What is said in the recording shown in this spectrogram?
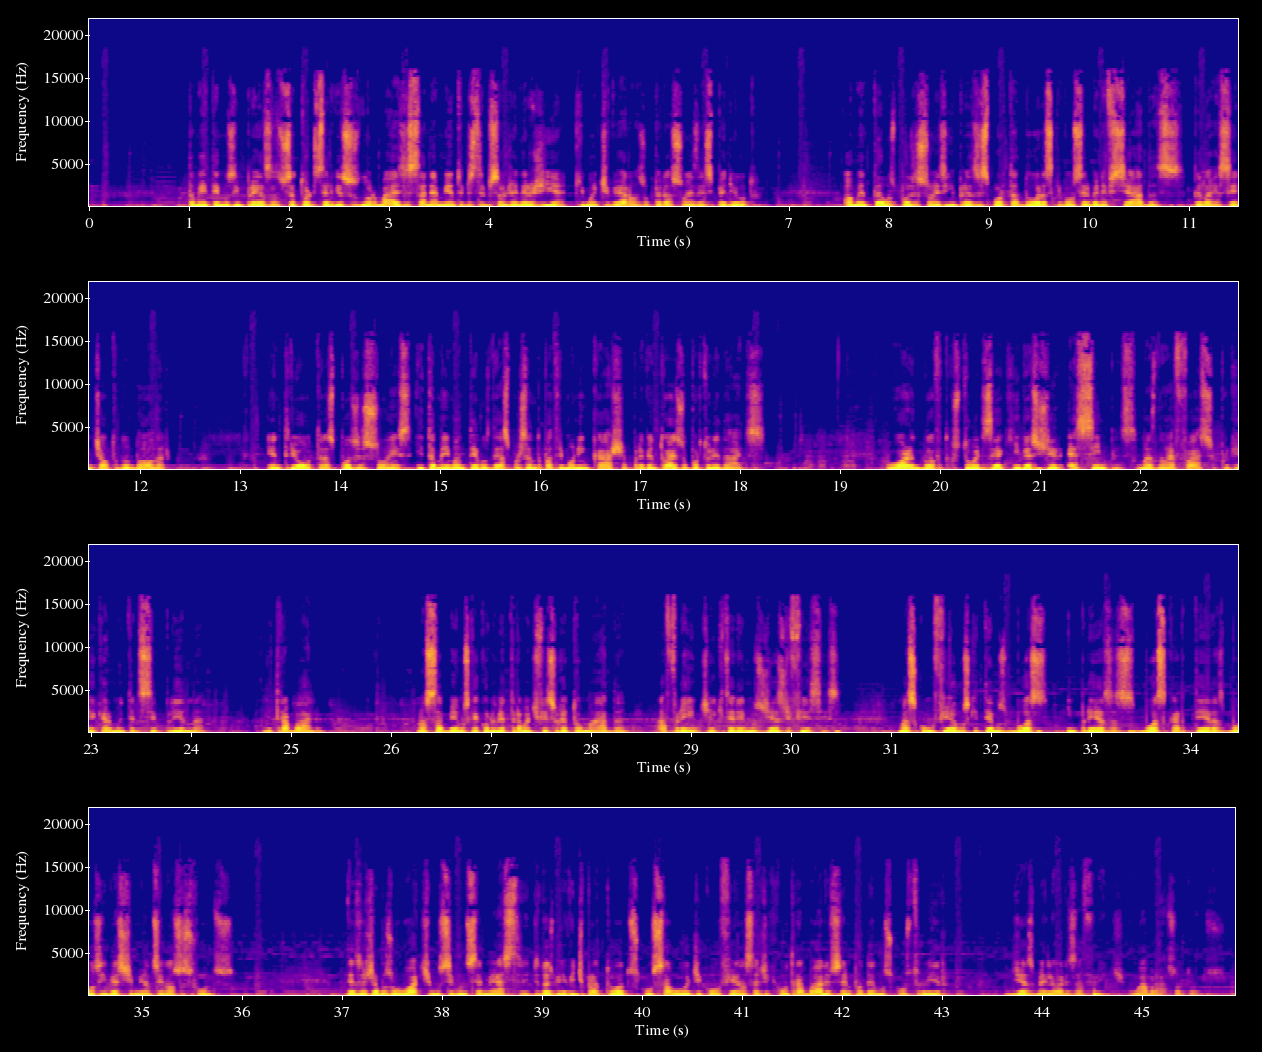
também temos empresas do setor de serviços normais de saneamento e distribuição de energia que mantiveram as operações nesse período. Aumentamos posições em empresas exportadoras que vão ser beneficiadas pela recente alta do dólar, entre outras posições, e também mantemos 10% do patrimônio em caixa para eventuais oportunidades. Warren Buffett costuma dizer que investir é simples, mas não é fácil, porque requer muita disciplina e trabalho. Nós sabemos que a economia terá uma difícil retomada à frente e que teremos dias difíceis mas confiamos que temos boas empresas, boas carteiras, bons investimentos em nossos fundos. Desejamos um ótimo segundo semestre de 2020 para todos, com saúde e confiança de que com trabalho sempre podemos construir dias melhores à frente. Um abraço a todos.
